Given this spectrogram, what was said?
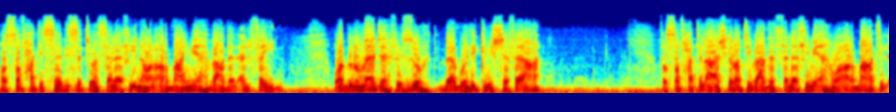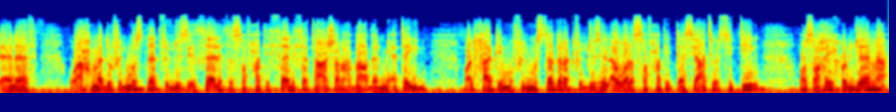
والصفحة السادسة والثلاثين والأربعمائة بعد الألفين. وابن ماجه في الزهد باب ذكر الشفاعة. في الصفحة العاشرة بعد الثلاثمائة وأربعة الآلاف وأحمد في المسند في الجزء الثالث الصفحة الثالثة عشرة بعد المئتين والحاكم في المستدرك في الجزء الأول الصفحة التاسعة والستين وصحيح الجامع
